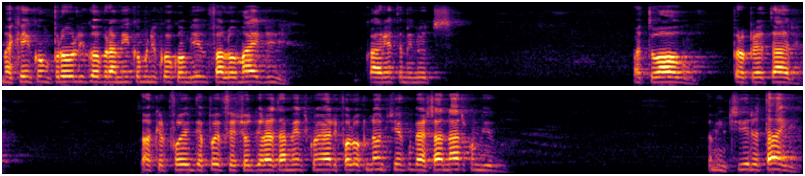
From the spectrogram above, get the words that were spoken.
Mas quem comprou ligou para mim, comunicou comigo, falou mais de 40 minutos. O atual proprietário. Só que ele foi, depois fechou diretamente com ela e falou que não tinha conversado nada comigo. A mentira está aí.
